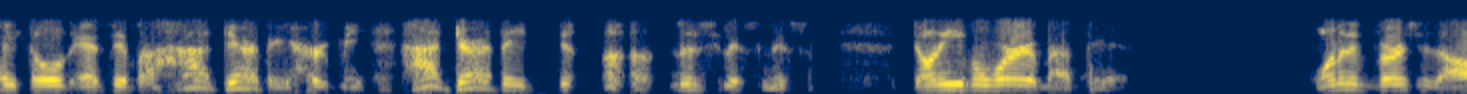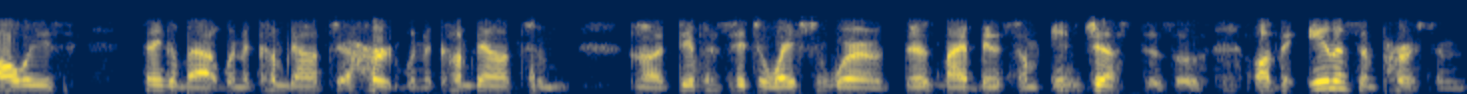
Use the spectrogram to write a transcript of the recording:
take those as if, uh, how dare they hurt me? How dare they? Uh-uh. Listen, listen, listen. Don't even worry about that. One of the verses I always think about when it come down to hurt, when it come down to uh, different situations where there might have been some injustice or, or the innocent person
